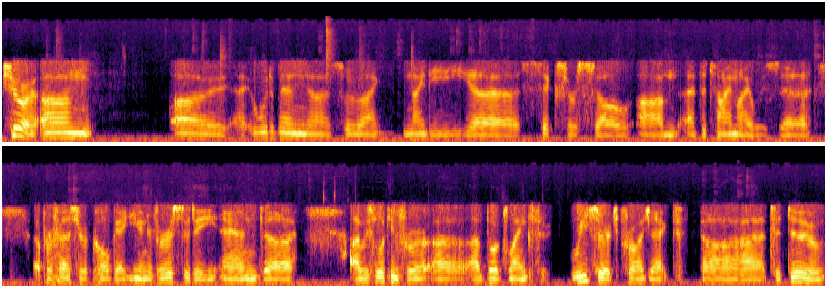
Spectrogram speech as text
Sure. Um, uh, it would have been uh, sort of like 96 or so. Um, at the time, I was uh, a professor at Colgate University, and uh, I was looking for a, a book length research project uh, to do.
